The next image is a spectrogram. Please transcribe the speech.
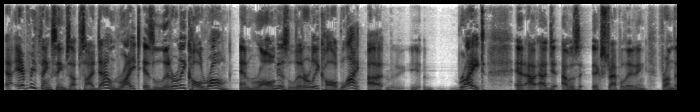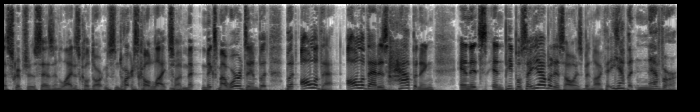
Uh, everything seems upside down. Right is literally called wrong and wrong is literally called light. Uh, right. And I, I, I, was extrapolating from the scripture that says, "In light is called darkness, and darkness is called light." So mm-hmm. I mi- mix my words in, but but all of that, all of that is happening, and it's and people say, "Yeah, but it's always been like that." Yeah, but never,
